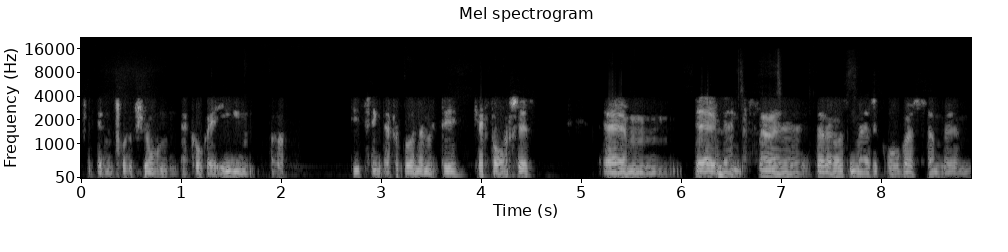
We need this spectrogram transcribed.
for eksempel produktionen af kokain og de ting, der er forbundet med det, kan fortsætte. Øhm, derimellem, så, så er der også en masse grupper, som, øhm,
